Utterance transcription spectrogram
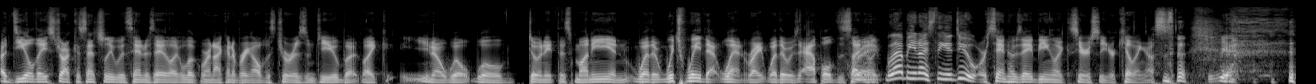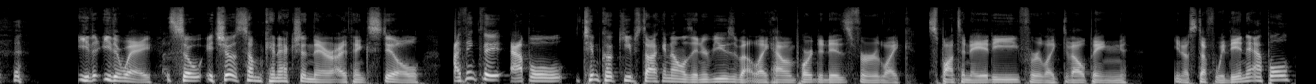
a deal they struck essentially with San Jose like look we're not going to bring all this tourism to you but like you know we'll we'll donate this money and whether which way that went right whether it was Apple deciding Right. like well that'd be a nice thing to do or San Jose being like seriously you're killing us yeah, either either way so it shows some connection there i think still i think the apple tim cook keeps talking in all his interviews about like how important it is for like spontaneity for like developing you know stuff within apple.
